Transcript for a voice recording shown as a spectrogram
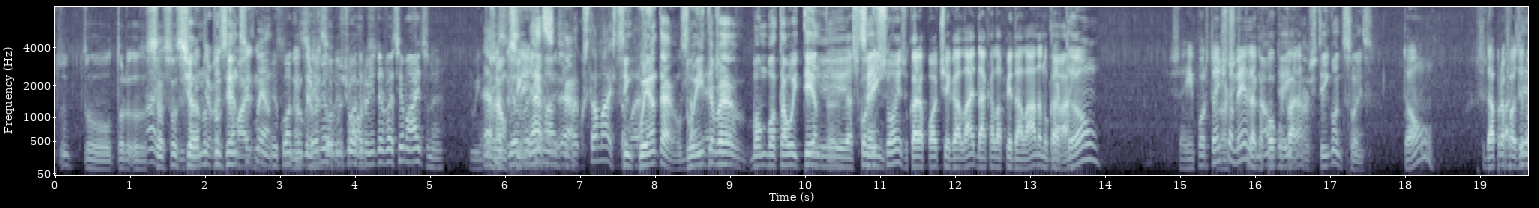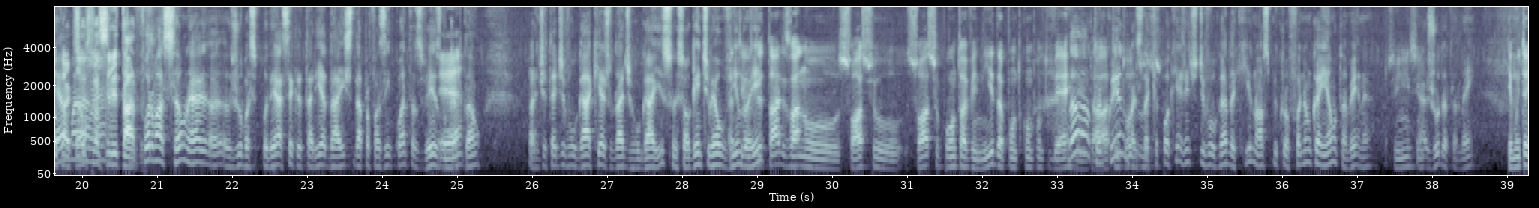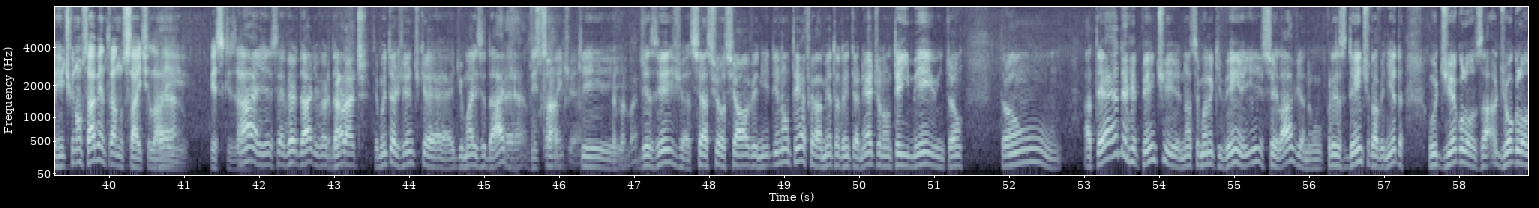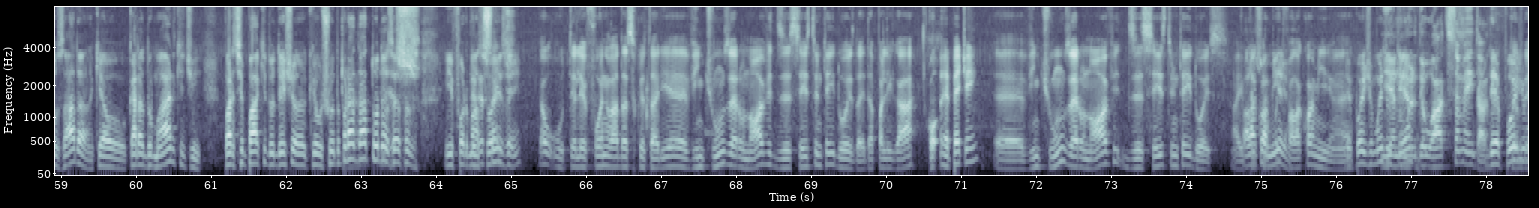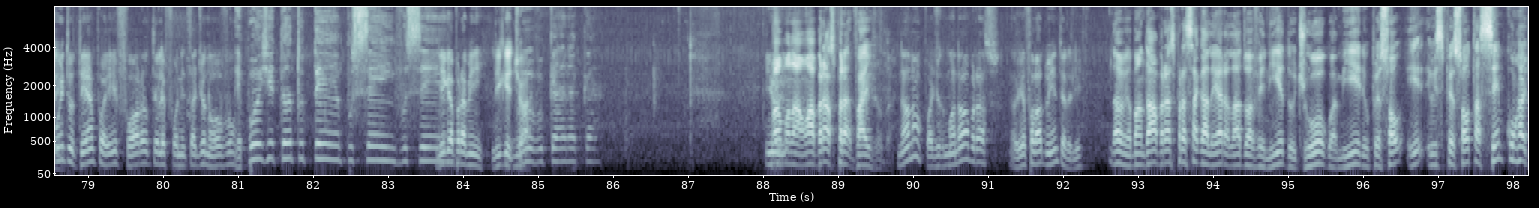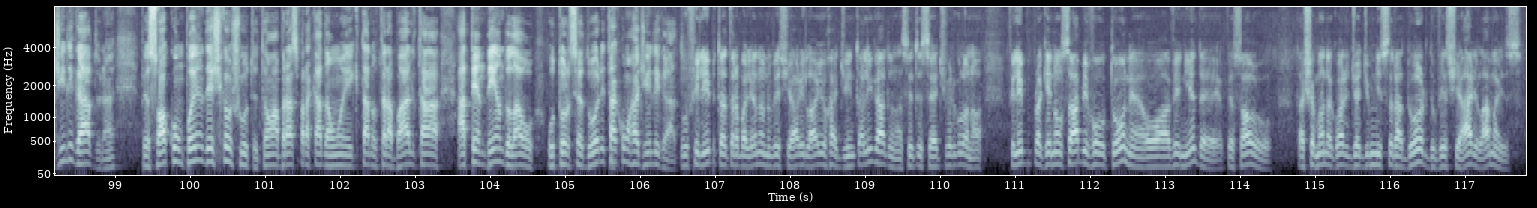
Tu, tu, tu, Ah, se isso, associando, do Inter vai ser mais, 250. né? E contra o Grêmio, contra o. Inter vai ser mais, né? Do Inter É, não, sim, é, vai é. Vai custar mais. então é- 50, o essa do Inter média- vai, vamos botar 80. E as 100. condições, o cara pode chegar lá e dar aquela pedalada no Tá. cartão. Isso aí é importante também, que daqui tem- a pouco tem, o cara. Acho que tem condições. Então, Se dá pra fazer no cartão, uma né? facilitadas. Informação, né, Juba, se puder, a secretaria dá isso, dá para fazer em quantas vezes no É. cartão. Pra gente até divulgar aqui, ajudar a divulgar isso. Se alguém estiver É, ouvindo tem os aí. detalhes lá no sócio, sócio.avenida.com.br. Não, não, Tá tem tranquilo, mas daqui a pouquinho a gente divulgando aqui, nosso microfone é um canhão também, né? Sim, sim. Ajuda também. Tem muita gente que não sabe entrar no site lá É. e pesquisar. Ah, isso é verdade, é verdade. verdade. Tem muita gente que é de mais idade, É, Principalmente, sabe. é. que É deseja se associar à avenida e não tem a ferramenta da internet, ou não tem e-mail, então. Então, até de repente, na semana que vem aí, sei lá, Viana, o presidente da avenida, o Diego Lousada, Diogo Lousada, que é o cara do marketing, participar aqui do Deixa que eu chuto para dar todas É, isso. essas informações aí. É, o telefone lá da secretaria é 2109-1632. Daí dá para ligar. Co- Repete aí. É 2109-1632. Aí Falar o pessoal com a Miriam. falar com a Miriam. né? Depois de muito e o número tempo, do WhatsApp também, tá? depois de Também. muito tempo aí fora, o telefone está de novo. Depois de tanto tempo sem você. Liga para mim. Liga, Tiago. Novo cara a cara. E o- Vamos lá, um abraço para. Vai, Juba. Não, não, pode mandar um abraço. Eu ia falar do Inter ali. Não, eu ia mandar um abraço para essa galera lá do Avenida, o Diogo, a Miriam, o pessoal, esse pessoal tá sempre com o radinho ligado, né? O pessoal acompanha, deixa que eu chuto. Então, um abraço para cada um aí que tá no trabalho, tá atendendo lá o, o torcedor e tá com o radinho ligado. O Felipe está trabalhando no vestiário lá e o Radinho está ligado na 107,9. Felipe, para quem não sabe, voltou, né? A Avenida, é, o pessoal tá chamando agora de administrador do vestiário lá, mas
